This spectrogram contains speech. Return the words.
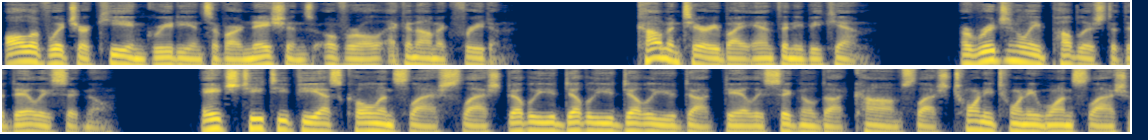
all of which are key ingredients of our nation's overall economic freedom. Commentary by Anthony B. Kim. Originally published at the Daily Signal https colon slash slash www.dailysignal.com slash 2021 slash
